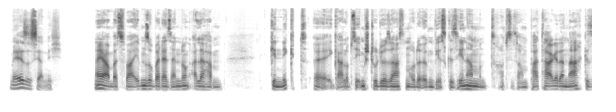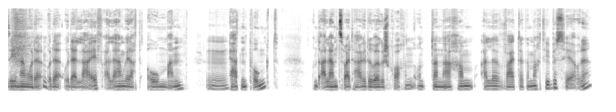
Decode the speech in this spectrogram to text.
Mehr ist es ja nicht. Naja, aber es war eben so bei der Sendung, alle haben genickt, äh, egal ob sie im Studio saßen oder irgendwie es gesehen haben und ob sie es auch ein paar Tage danach gesehen haben oder, oder, oder live. Alle haben gedacht, oh Mann, mhm. er hat einen Punkt. Und alle haben zwei Tage drüber gesprochen und danach haben alle weitergemacht wie bisher, oder?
